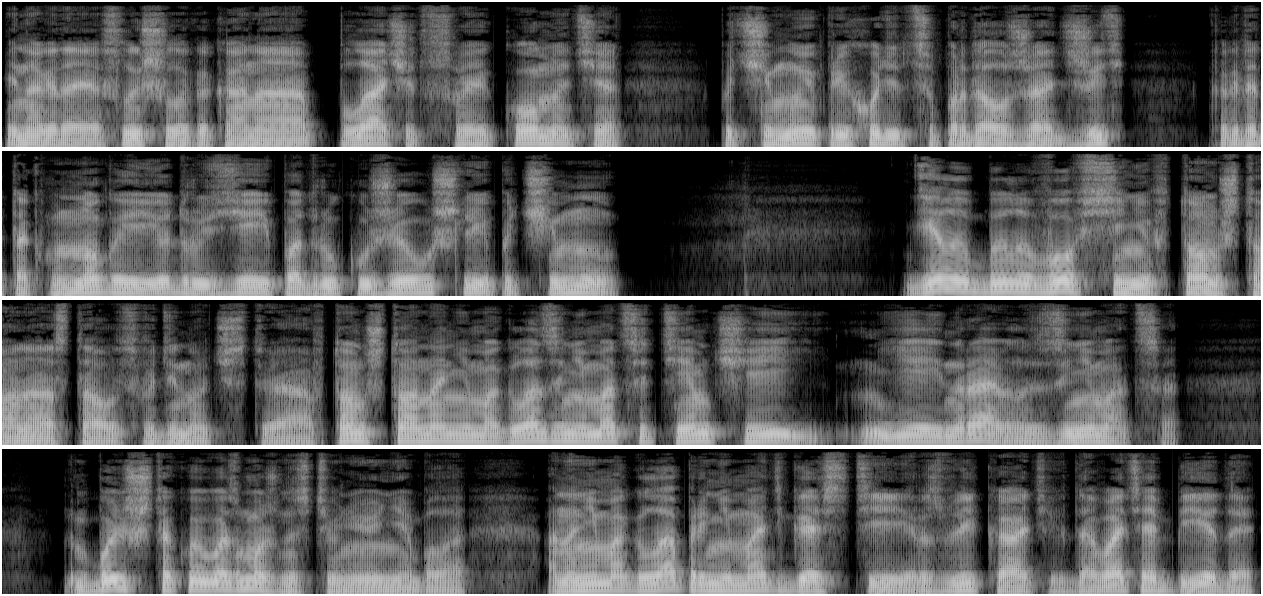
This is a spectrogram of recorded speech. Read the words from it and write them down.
Иногда я слышала, как она плачет в своей комнате, Почему ей приходится продолжать жить, когда так много ее друзей и подруг уже ушли? Почему? Дело было вовсе не в том, что она осталась в одиночестве, а в том, что она не могла заниматься тем, чей ей нравилось заниматься. Больше такой возможности у нее не было. Она не могла принимать гостей, развлекать их, давать обеды.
